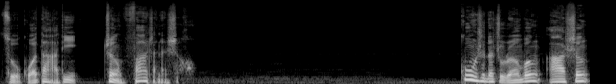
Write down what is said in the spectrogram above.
祖国大地正发展的时候。故事的主人翁阿生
